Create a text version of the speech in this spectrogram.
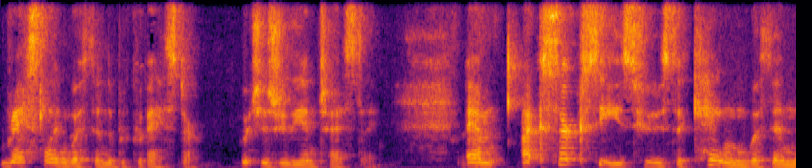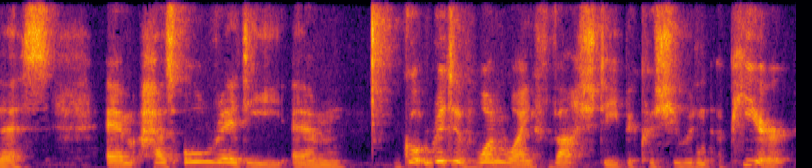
wrestling with in the Book of Esther, which is really interesting. Um, Xerxes, who's the king within this, um, has already um, got rid of one wife, Vashti, because she wouldn't appear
